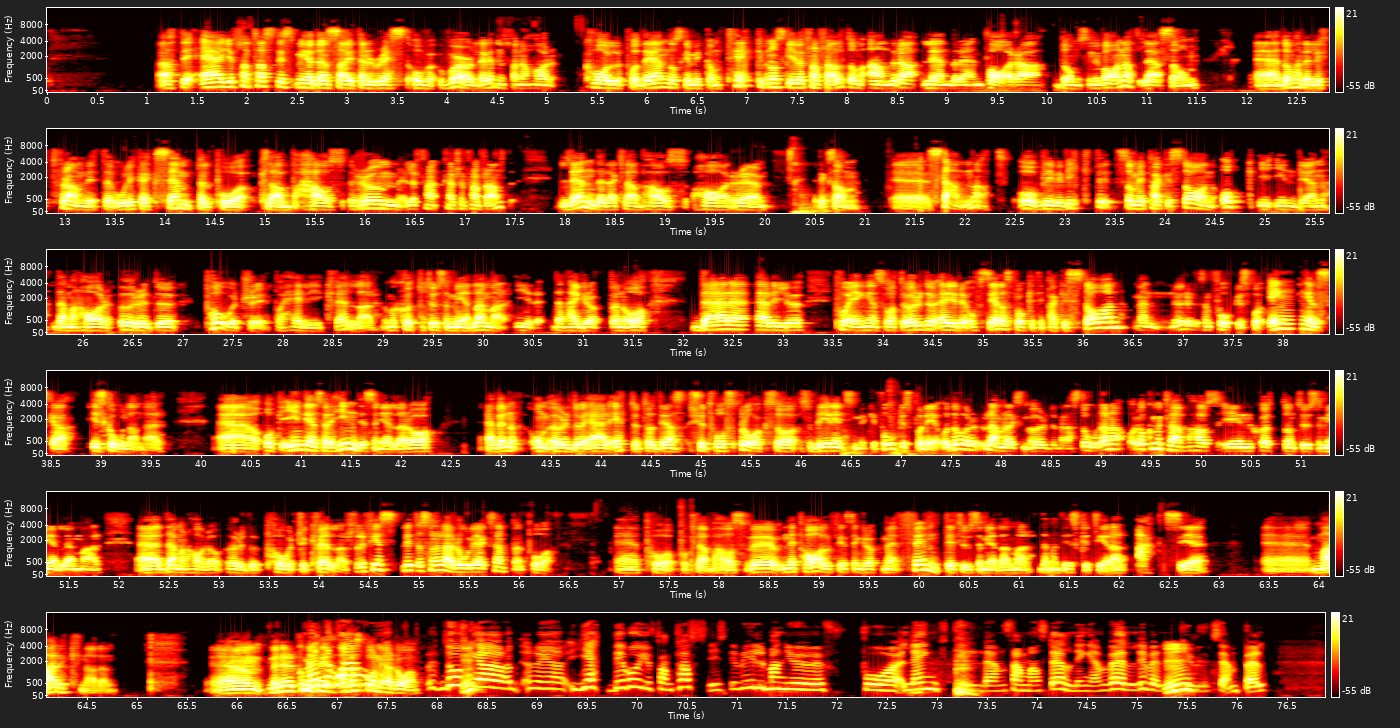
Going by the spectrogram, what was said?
att det är ju fantastiskt med den sajten Rest of World. Jag vet inte om ni har koll på den. De skriver mycket om tech, men de skriver framförallt om andra länder än bara de som är vana att läsa om. Eh, de hade lyft fram lite olika exempel på Clubhouse-rum, eller kanske framförallt länder där Clubhouse har eh, liksom, eh, stannat och blivit viktigt, som i Pakistan och i Indien där man har urdu poetry på helgkvällar. De har 17 000 medlemmar i den här gruppen och där är det ju poängen så att urdu är ju det officiella språket i Pakistan, men nu är det liksom fokus på engelska i skolan där. Eh, och i Indien så är det hindi som gäller och även om urdu är ett av deras 22 språk så, så blir det inte så mycket fokus på det och då ramlar liksom urdu mellan stolarna och då kommer Clubhouse in, 17 000 medlemmar eh, där man har då urdu poetry-kvällar. Så det finns lite sådana där roliga exempel på på, på Clubhouse. Vid Nepal finns en grupp med 50 000 medlemmar där man diskuterar aktiemarknaden. Eh, men när det kommer till wow, andra spaningar då? då ska mm. jag, det var ju fantastiskt. Det vill man ju få länk till den sammanställningen. Väldigt, väldigt mm. kul exempel.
